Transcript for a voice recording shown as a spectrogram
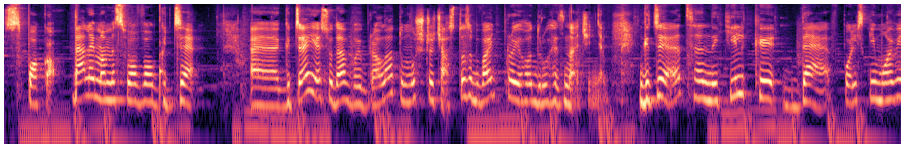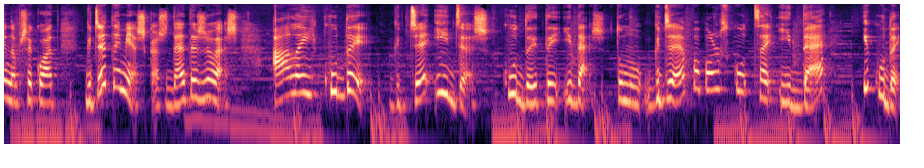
споко. Далі маємо слово gdzie. Е, Gdzie я сюди вибрала, тому що часто забувають про його друге значення. Gdzie – це не тільки де в польській мові, наприклад, gdzie ти мешкаєш, де ти живеш, але й куди. Gdzie іджеш, куди ти йдеш. Тому gdzie по польську це і де, і куди.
